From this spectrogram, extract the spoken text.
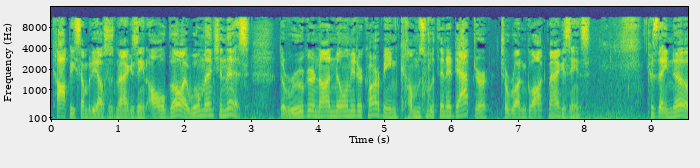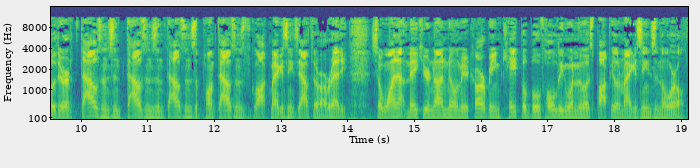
copy somebody else's magazine. Although I will mention this, the Ruger nine-millimeter carbine comes with an adapter to run Glock magazines. Because they know there are thousands and thousands and thousands upon thousands of Glock magazines out there already. So why not make your nine-millimeter carbine capable of holding one of the most popular magazines in the world?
